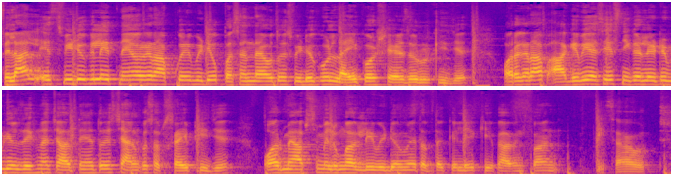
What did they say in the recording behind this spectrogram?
फ़िलहाल इस वीडियो के लिए इतना ही, और अगर आपको ये वीडियो पसंद आया हो तो इस वीडियो को लाइक और शेयर ज़रूर कीजिए. और अगर आप आगे भी ऐसे स्नीकर रिलेटेड वीडियो देखना चाहते हैं तो इस चैनल को सब्सक्राइब कीजिए. और मैं आपसे मिलूँगा अगली वीडियो में, तब तक के लिए keep having fun peace out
